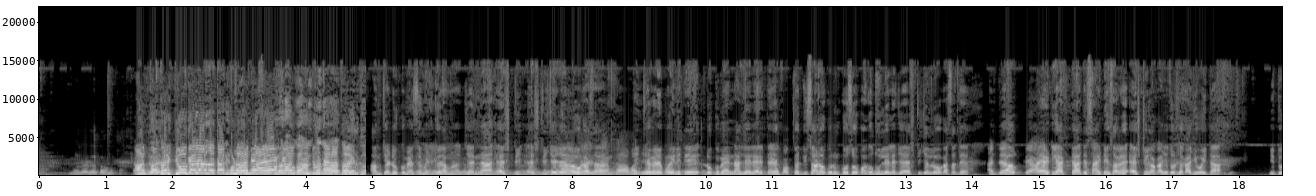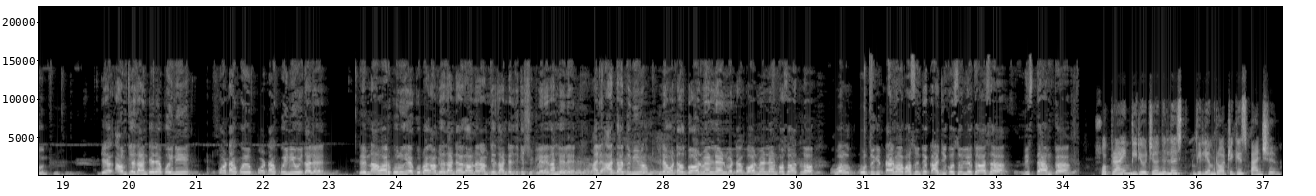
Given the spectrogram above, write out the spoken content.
आमचो थंय जीव गेल्यार जाता पूण आमी आय करून दिवचे ना थंय आमचे डॉक्युमेंट सबमिट करा म्हणून. जेन्ना एस टी एस टीचे जे लोक आसा तेंचे कडेन पयलीं ते डॉक्युमेंट नासलेले ते फक्त दिसाडो करून कोसोवपाकूच उरलेले जे एस टीचे लोक आसा ते. आनी ते ते आय आय टी हाडटा ते सायटीक सगळे एस टी लोकांचे चडशे काजी वयता तितून जे आमचे जाणटेले पयलीं पोटाक पोटाक पयलीं वयताले ते नावार करून हे करपाक आमच्या जाणटेले गावना आमचे जाणटेले जितके शिकलेले नासलेले. आनी आतां तुमी कितें म्हणटा गव्हर्मेंट लँड म्हणटा गव्हर्मेंट लँड कसो जातलो पोर्तुगीज टायमा पासून त्यो काजी कोसल्ल्यो थंय आसा दिसता आमकां. For Prime Video journalist William Rodrigues Pancham.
